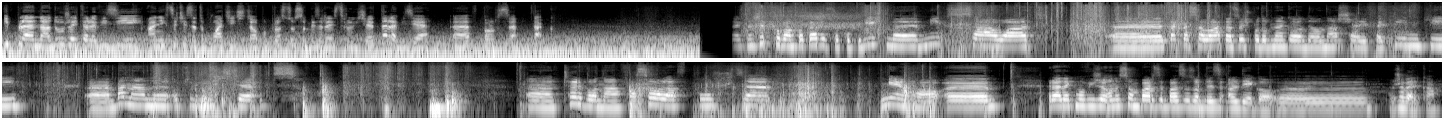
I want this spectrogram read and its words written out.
i ple na dużej telewizji, a nie chcecie za to płacić, to po prostu sobie zarejestrujcie telewizję e, w Polsce. Tak. Tak, na szybko Wam pokażę, co kupiliśmy. Mix sałat. E, taka sałata, coś podobnego do naszej pekinki. E, banany oczywiście. Ups. E, czerwona fasola w puszce. Mięcho. E, Radek mówi, że one są bardzo, bardzo dobre z Aldiego. E, żeberka.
